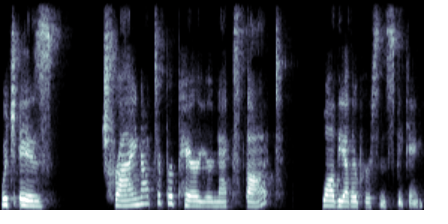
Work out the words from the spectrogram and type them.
which is try not to prepare your next thought while the other person's speaking.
